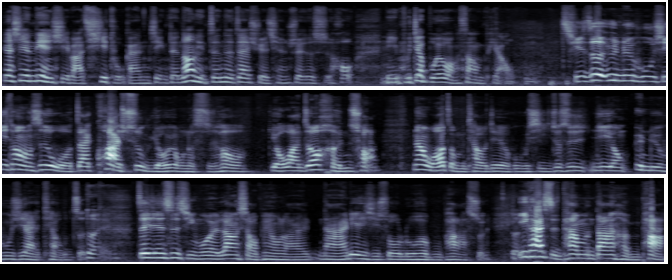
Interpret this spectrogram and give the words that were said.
要先练习把气吐干净，等到你真的在学潜水的时候，你比较不会往上飘。其实这韵律呼吸通常是我在快速游泳的时候。游完之后很喘，那我要怎么调节呼吸？就是利用韵律呼吸来调整。对这件事情，我也让小朋友来拿来练习，说如何不怕水。一开始他们当然很怕，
